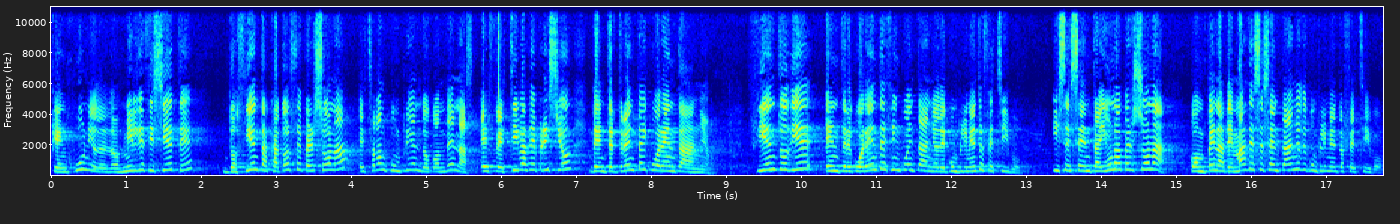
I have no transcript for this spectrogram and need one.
que en junio de 2017 214 personas estaban cumpliendo condenas efectivas de prisión de entre 30 y 40 años, 110 entre 40 y 50 años de cumplimiento efectivo y 61 personas con penas de más de 60 años de cumplimiento efectivo.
